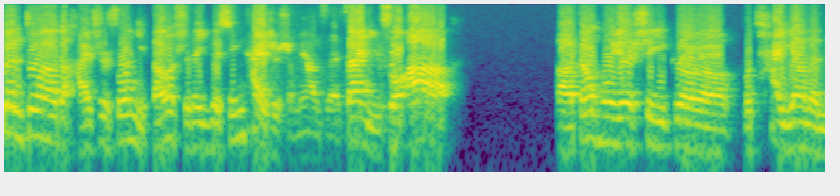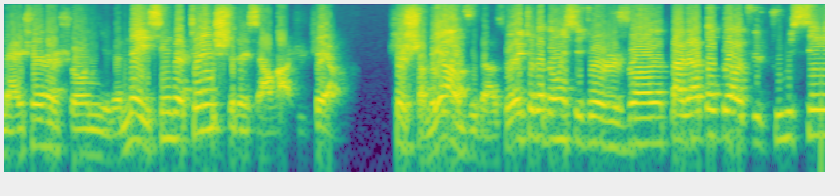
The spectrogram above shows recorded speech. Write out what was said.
更重要的还是说你当时的一个心态是什么样子。在你说啊啊张同学是一个不太一样的男生的时候，你的内心的真实的想法是这样，是什么样子的？所以这个东西就是说，大家都不要去诛心，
